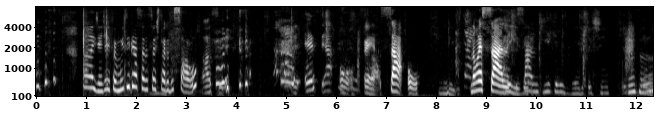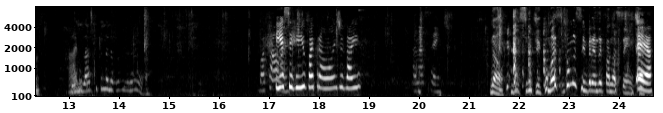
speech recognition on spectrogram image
Ai, gente, aí foi muito engraçada essa história do sal. Ah, sim. S-A-O. É, sal. Hum. Não é sal. Sal. que eles vendem peixinho Uhum. Outro lado fica melhor pra você lá. E esse rio vai pra onde? Vai. Tá nascente. Não, nascente. Como assim, como assim Brenda tá nascente? É.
